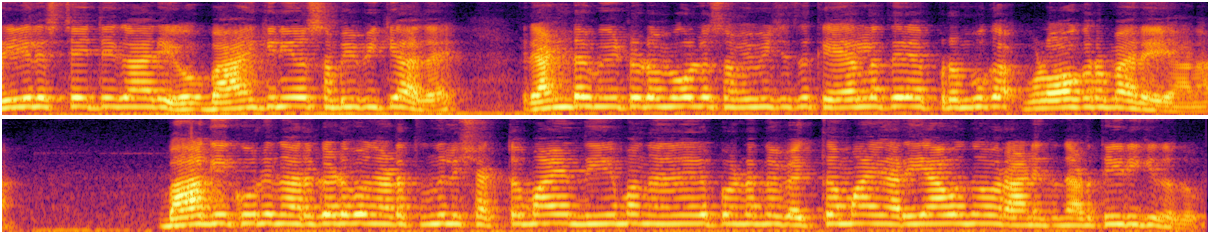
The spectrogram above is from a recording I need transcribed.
റിയൽ എസ്റ്റേറ്റുകാരെയോ ബാങ്കിനെയോ സമീപിക്കാതെ രണ്ട് വീട്ടുടമകളും സമീപിച്ചത് കേരളത്തിലെ പ്രമുഖ വ്ളോഗർമാരെയാണ് ഭാഗ്യക്കുറി നറുകെടുപ്പ് നടത്തുന്നതിൽ ശക്തമായ നിയമ നിലനിൽപ്പുണ്ടെന്ന് വ്യക്തമായി അറിയാവുന്നവരാണ് ഇത് നടത്തിയിരിക്കുന്നതും.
